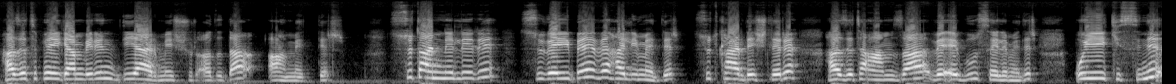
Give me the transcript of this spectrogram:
Hazreti Peygamber'in diğer meşhur adı da Ahmet'tir. Süt anneleri Süveybe ve Halime'dir. Süt kardeşleri Hazreti Hamza ve Ebu Seleme'dir. Bu ikisini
